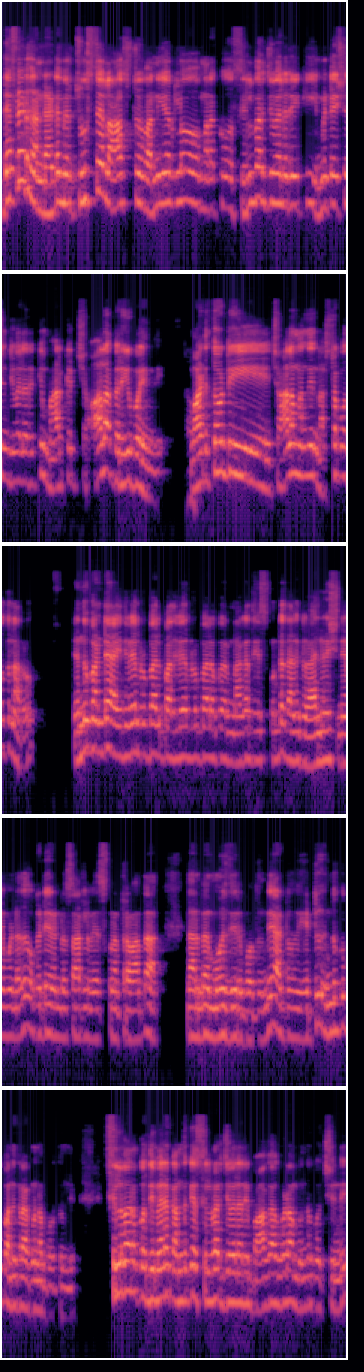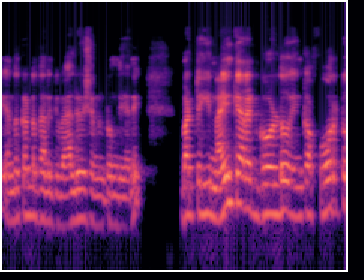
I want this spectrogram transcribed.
డెఫినెట్గా అండి. అంటే మీరు చూస్తే లాస్ట్ వన్ ఇయర్లో మనకు సిల్వర్ జ్యువెలరీకి ఇమిటేషన్ జ్యువెలరీకి మార్కెట్ చాలా పెరిగిపోయింది. వాటితోటి చాలా మంది నష్టపోతున్నారు. ఎందుకంటే ఐదు వేల రూపాయలు పదివేల రూపాయలు ఒక నగ తీసుకుంటే దానికి వాల్యుయేషన్ ఏముండదు. ఒకటి రెండు సార్లు వేసుకున్న తర్వాత దానిపై మోజు తీరిపోతుంది అటు ఎటు ఎందుకు పనికి రాకుండా పోతుంది. సిల్వర్ కొద్ది మేరకు అందుకే సిల్వర్ జ్యువెలరీ బాగా కూడా ముందుకు వచ్చింది ఎందుకంటే దానికి వాల్యుయేషన్ ఉంటుంది అని. బట్ ఈ నైన్ క్యారెట్ గోల్డ్ ఇంకా ఫోర్ టు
